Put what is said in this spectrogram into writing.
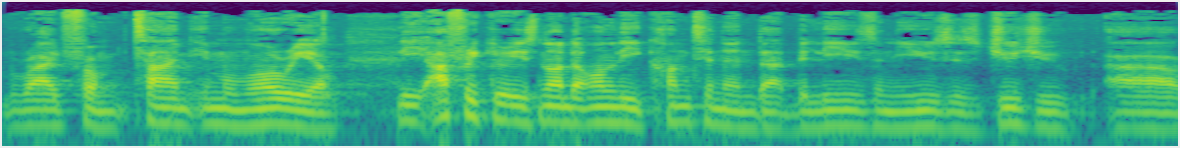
right from time immemorial. Africa is not the only continent that believes and uses juju. Uh,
